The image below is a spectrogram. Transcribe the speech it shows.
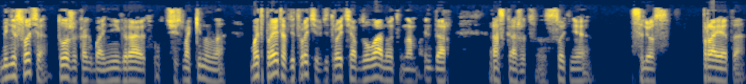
В Миннесоте тоже как бы они играют вот, через Маккинона. Мэтт Прейта в Детройте, в Детройте Абдулла, ну, это нам Эльдар расскажет сотни слез про это.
